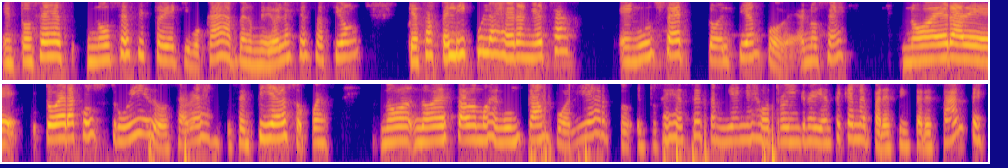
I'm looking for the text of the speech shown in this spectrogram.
Entonces, no sé si estoy equivocada, pero me dio la sensación que esas películas eran hechas en un set todo el tiempo, no sé, no era de, todo era construido, ¿sabes? Sentía eso, pues no, no estábamos en un campo abierto. Entonces ese también es otro ingrediente que me parece interesante,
